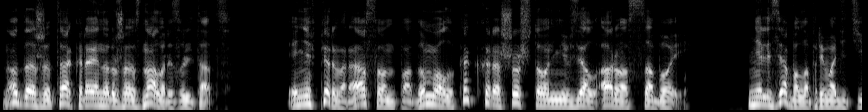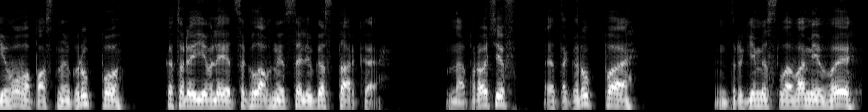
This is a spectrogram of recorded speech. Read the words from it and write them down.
Но даже так Райнер уже знал результат. И не в первый раз он подумал, как хорошо, что он не взял Аруа с собой. Нельзя было приводить его в опасную группу, которая является главной целью Гастарка. Напротив, эта группа... Другими словами, вы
